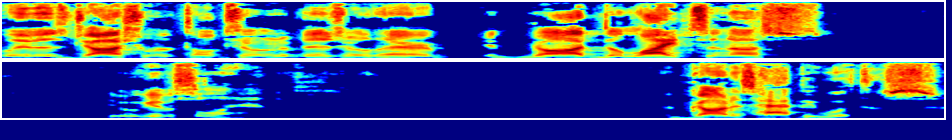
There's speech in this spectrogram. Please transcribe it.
I believe as Joshua told the children of Israel there, if God delights in us, he will give us the land. If God is happy with us,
